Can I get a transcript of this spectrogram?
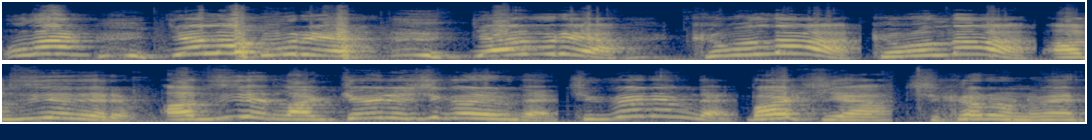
Ulan gel lan buraya. Gel buraya. Kımıldama Kımıldama. Ateş ederim. Ateş et lan köylü çık önümden. Çık önümden. Bak ya. Çıkar onu ver.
